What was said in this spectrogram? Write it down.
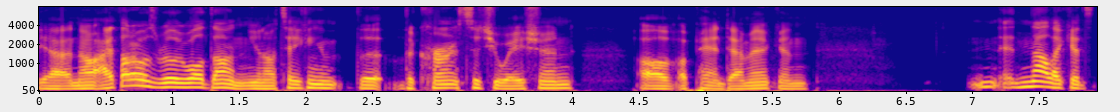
yeah. No, I thought it was really well done. You know, taking the the current situation of a pandemic and n- not like it's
